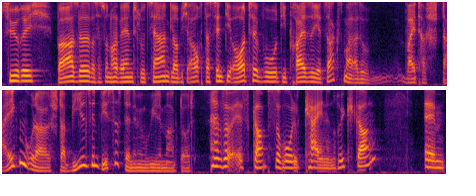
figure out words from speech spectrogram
Zürich, Basel, was hast du noch erwähnt? Luzern, glaube ich auch. Das sind die Orte, wo die Preise jetzt, sag's mal, also weiter steigen oder stabil sind. Wie ist das denn im Immobilienmarkt dort? Also es gab sowohl keinen Rückgang ähm,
